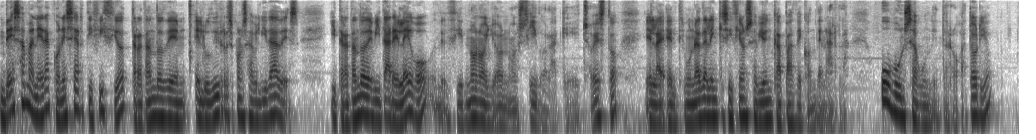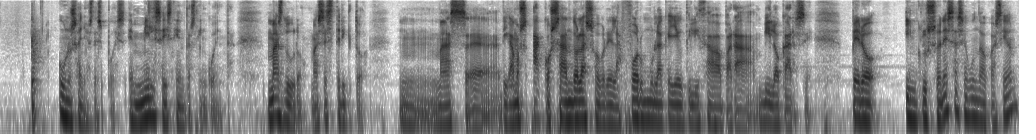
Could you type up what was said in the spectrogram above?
De esa manera, con ese artificio, tratando de eludir responsabilidades y tratando de evitar el ego, de decir, no, no, yo no he sido la que he hecho esto, el, el Tribunal de la Inquisición se vio incapaz de condenarla. Hubo un segundo interrogatorio, unos años después, en 1650. Más duro, más estricto, mm, más, eh, digamos, acosándola sobre la fórmula que ella utilizaba para bilocarse. Pero incluso en esa segunda ocasión,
